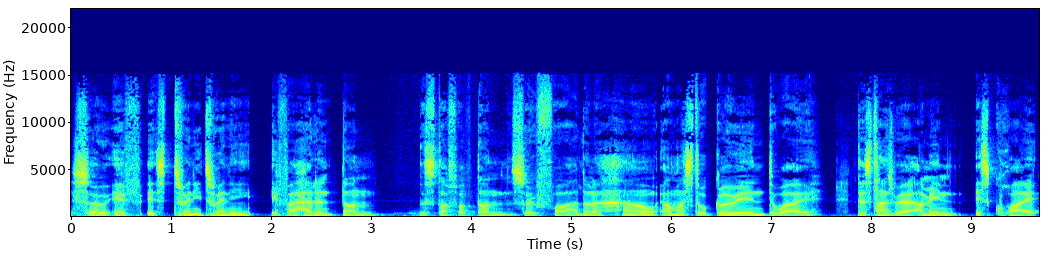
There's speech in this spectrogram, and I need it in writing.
So if it's 2020, if I hadn't done the stuff I've done so far, I don't know how am I still going? Do I? There's times where I mean, it's quite.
